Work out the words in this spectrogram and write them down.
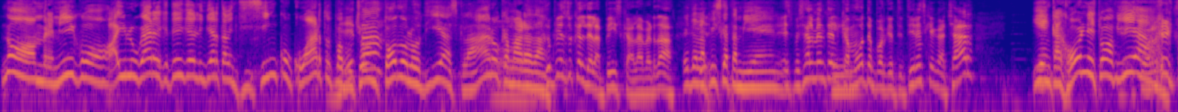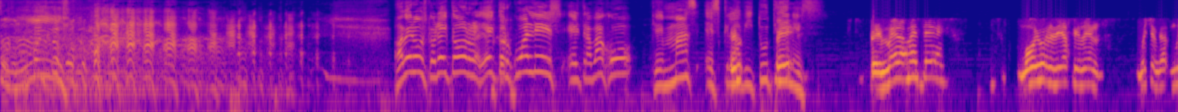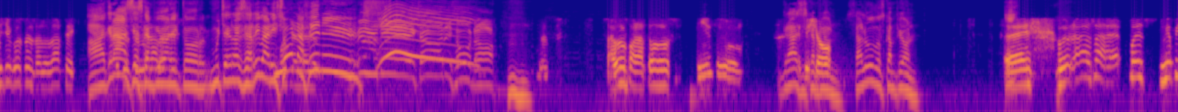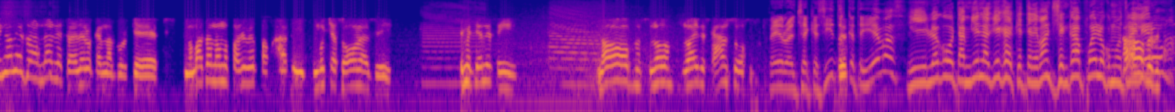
No, hombre, amigo. Hay lugares que tienen que limpiar hasta 25 cuartos, papuchón, ¿Neta? todos los días. Claro, camarada. Yo pienso que el de la pizca, la verdad. El de la pizca también. Especialmente el camote, porque te tienes que agachar. Y en cajones todavía. Correcto, Sí. A ver, vamos con Héctor. Héctor, ¿cuál es el trabajo que más esclavitud tienes? Primeramente, muy buenos días, Filén. Mucho, mucho gusto en saludarte. Ah, gracias, campeón. Héctor. Muchas gracias. Arriba, Arizona, gracias. Phoenix. Saludos para todos. Gracias, campeón. Saludos, campeón. Eh, pues, o sea, pues, mi opinión es andar de trailero, carnal, porque nomás andando para arriba y para abajo y muchas horas y... ¿Sí me entiendes? Y... No, pues no, no hay descanso. Pero el chequecito que te llevas. Y luego también las viejas que te levantes en cada pueblo como No, trailero. pues-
